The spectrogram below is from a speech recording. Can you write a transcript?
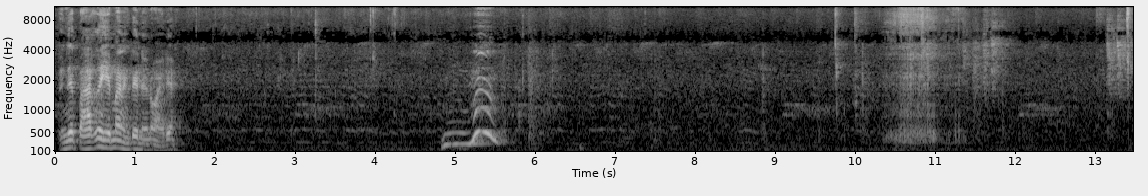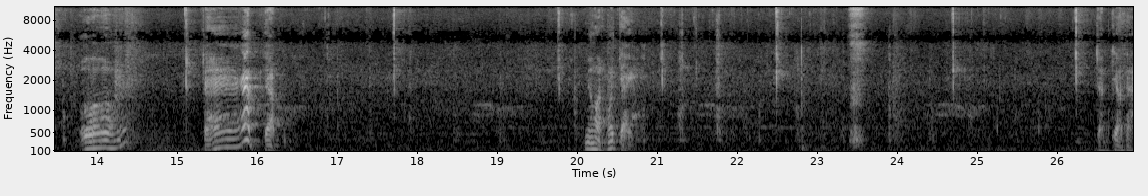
เป็นแต่ปลาก็เห็นมาตั้งแต่หน่อยๆเด้โอ้แซ่บจับมีหอดหัวใจ จำเจ้าตา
